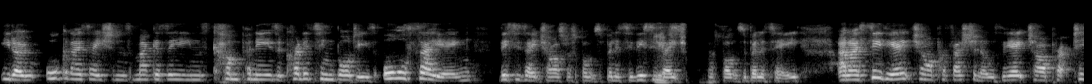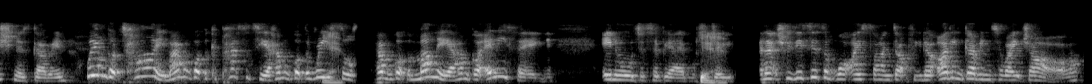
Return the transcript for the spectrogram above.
you know, organizations, magazines, companies, accrediting bodies all saying this is HR's responsibility, this is yes. HR's responsibility. And I see the HR professionals, the HR practitioners going, we haven't got time, I haven't got the capacity, I haven't got the resources, yeah. I haven't got the money, I haven't got anything in order to be able to yeah. do. And actually, this isn't what I signed up for. You know, I didn't go into HR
